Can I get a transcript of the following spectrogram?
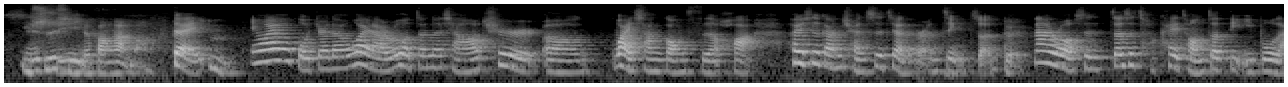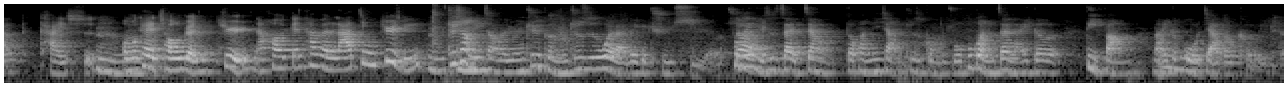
实实习的方案吗？对，嗯，因为我觉得未来如果真的想要去呃外商公司的话，会是跟全世界的人竞争。对。那如果是这是从可以从这第一步来开始，嗯我们可以从远距，然后跟他们拉近距离。嗯，就像你讲的，远距可能就是未来的一个趋势了。说不定你是在这样的环境下就是工作，不管你在哪一个地方、哪一个国家都可以的。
